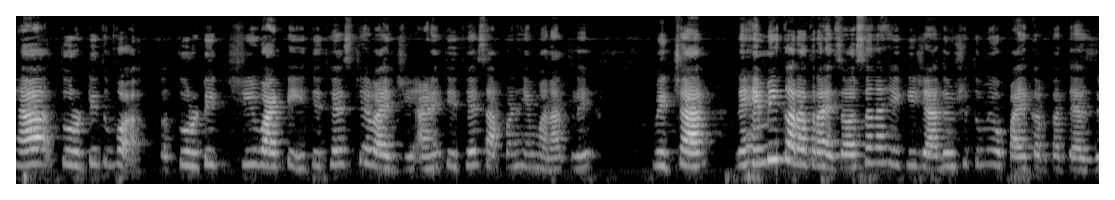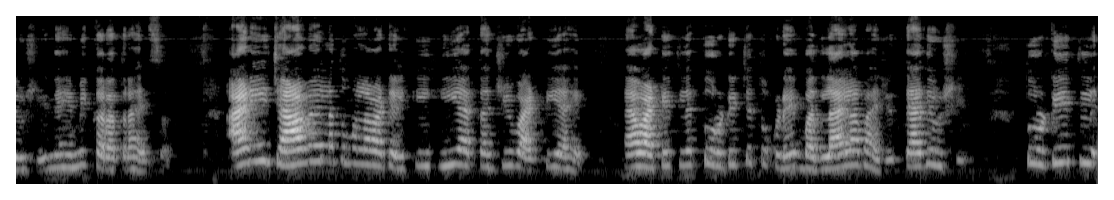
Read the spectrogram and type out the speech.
ह्या तुरटीत वा तुरटीची वाटी तिथेच ठेवायची आणि तिथेच आपण हे मनातले विचार नेहमी करत राहायचं. असं नाही की ज्या दिवशी तुम्ही उपाय करता त्याच दिवशी नेहमी करत राहायचं. आणि ज्या वेळेला तुम्हाला वाटेल की ही आता जी वाटी आहे ह्या वाटीतले तुरटीचे तुकडे बदलायला पाहिजे त्या दिवशी तुरटीतले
